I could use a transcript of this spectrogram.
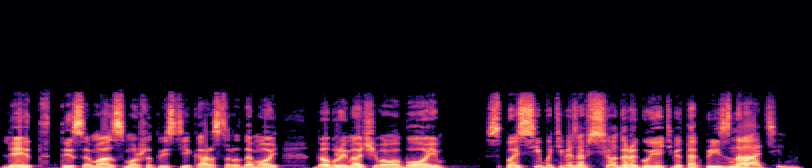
Лид, ты сама сможешь отвезти Карстера домой. Доброй ночи вам обоим». «Спасибо тебе за все, дорогой, я тебе так признателен».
